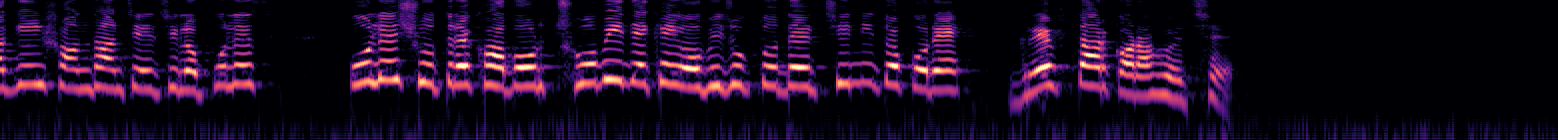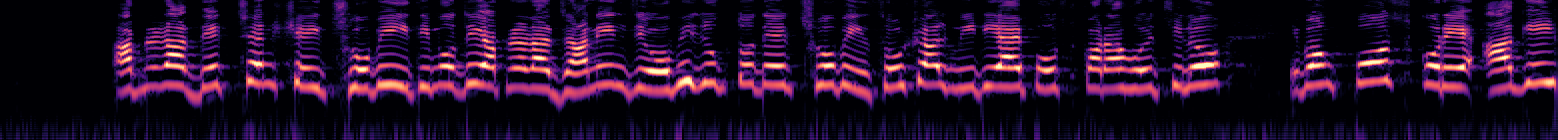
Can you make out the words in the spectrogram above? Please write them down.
আগেই সন্ধান চেয়েছিল পুলিশ। পুলিশ সূত্রে খবর, ছবি দেখেই অভিযুক্তদের চিহ্নিত করে গ্রেফতার করা হয়েছে। আপনারা দেখছেন সেই ছবি। ইতিমধ্যেই আপনারা জানেন যে অভিযুক্তদের ছবি সোশ্যাল মিডিয়ায় পোস্ট করা হয়েছিল এবং পোস্ট করে আগেই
